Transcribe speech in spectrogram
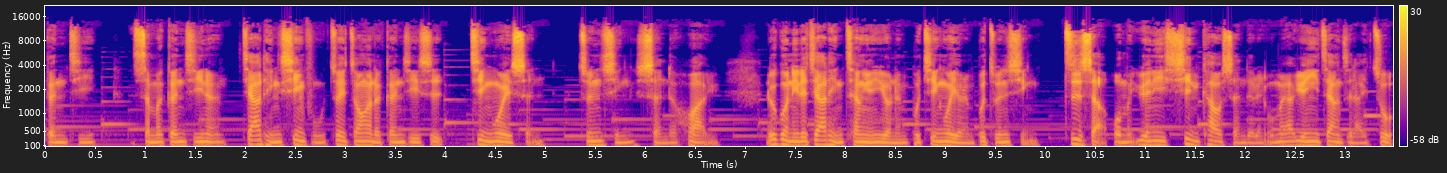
根基。什么根基呢？家庭幸福最重要的根基是敬畏神，遵行神的话语。如果你的家庭成员有人不敬畏，有人不遵行，至少我们愿意信靠神的人，我们要愿意这样子来做。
